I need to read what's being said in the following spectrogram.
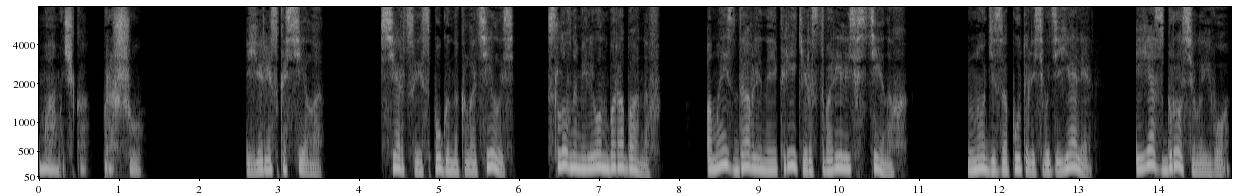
«Мамочка, прошу». Я резко села. Сердце испуганно колотилось, словно миллион барабанов, а мои сдавленные крики растворились в стенах. Ноги запутались в одеяле, и я сбросила его,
